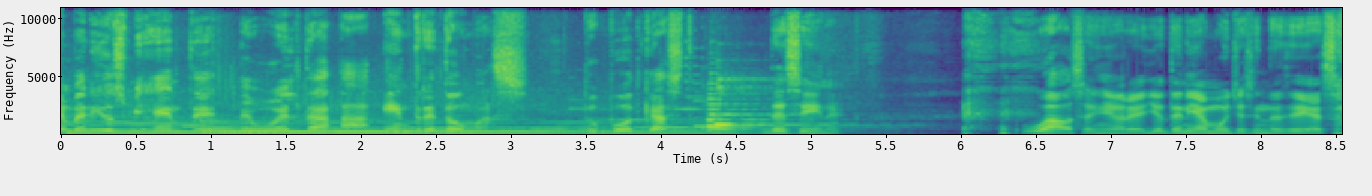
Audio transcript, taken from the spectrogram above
Bienvenidos mi gente de vuelta a Entre Tomas, tu podcast de cine. Wow, señores, yo tenía mucho sin decir eso.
